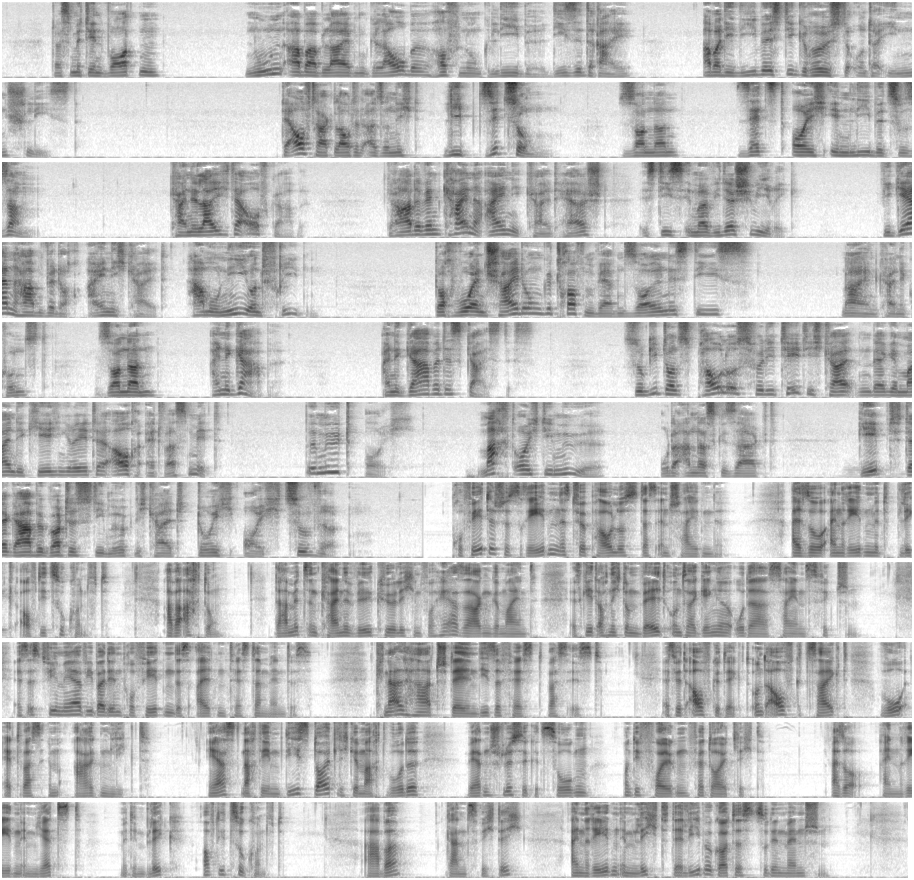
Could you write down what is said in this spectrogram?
das mit den Worten Nun aber bleiben Glaube, Hoffnung, Liebe, diese drei, aber die Liebe ist die größte unter ihnen schließt. Der Auftrag lautet also nicht liebt Sitzung, sondern setzt euch in Liebe zusammen. Keine leichte Aufgabe. Gerade wenn keine Einigkeit herrscht, ist dies immer wieder schwierig. Wie gern haben wir doch Einigkeit, Harmonie und Frieden. Doch wo Entscheidungen getroffen werden sollen, ist dies nein, keine Kunst, sondern eine Gabe, eine Gabe des Geistes. So gibt uns Paulus für die Tätigkeiten der Gemeindekirchenräte auch etwas mit. Bemüht euch, Macht euch die Mühe, oder anders gesagt, gebt der Gabe Gottes die Möglichkeit, durch euch zu wirken. Prophetisches Reden ist für Paulus das Entscheidende, also ein Reden mit Blick auf die Zukunft. Aber Achtung, damit sind keine willkürlichen Vorhersagen gemeint. Es geht auch nicht um Weltuntergänge oder Science Fiction. Es ist vielmehr wie bei den Propheten des Alten Testamentes. Knallhart stellen diese fest, was ist. Es wird aufgedeckt und aufgezeigt, wo etwas im Argen liegt. Erst nachdem dies deutlich gemacht wurde, werden Schlüsse gezogen und die Folgen verdeutlicht. Also ein Reden im Jetzt mit dem Blick auf die Zukunft. Aber, ganz wichtig, ein Reden im Licht der Liebe Gottes zu den Menschen.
